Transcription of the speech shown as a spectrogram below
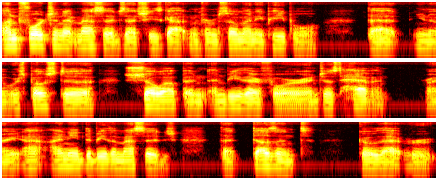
unfortunate message that she's gotten from so many people that, you know, we're supposed to show up and, and be there for her and just haven't, right? I, I need to be the message that doesn't go that route.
